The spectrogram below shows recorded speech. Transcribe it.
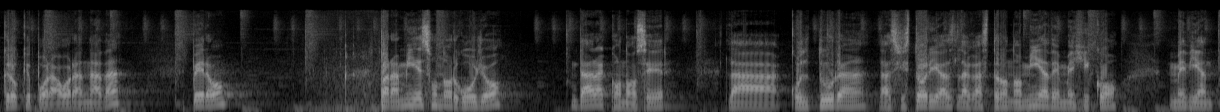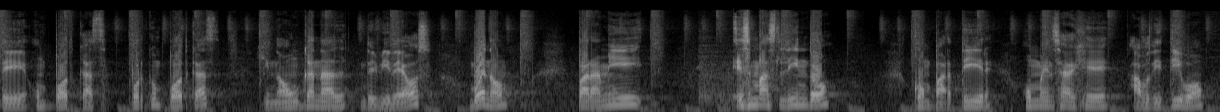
creo que por ahora nada, pero para mí es un orgullo dar a conocer la cultura, las historias, la gastronomía de México mediante un podcast. ¿Por qué un podcast y no un canal de videos? Bueno, para mí es más lindo compartir un mensaje auditivo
